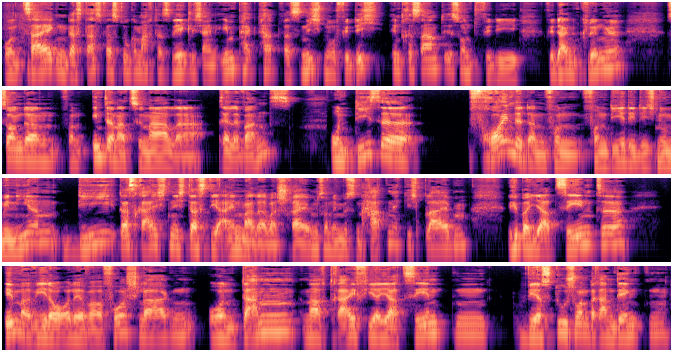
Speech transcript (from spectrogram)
und zeigen, dass das, was du gemacht hast, wirklich einen Impact hat, was nicht nur für dich interessant ist und für die, für deine Klünge, sondern von internationaler Relevanz. Und diese Freunde dann von, von dir, die dich nominieren, die, das reicht nicht, dass die einmal da was schreiben, sondern die müssen hartnäckig bleiben, über Jahrzehnte immer wieder Oliver vorschlagen und dann nach drei, vier Jahrzehnten wirst du schon daran denken,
